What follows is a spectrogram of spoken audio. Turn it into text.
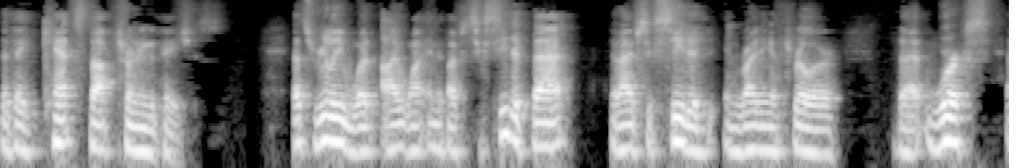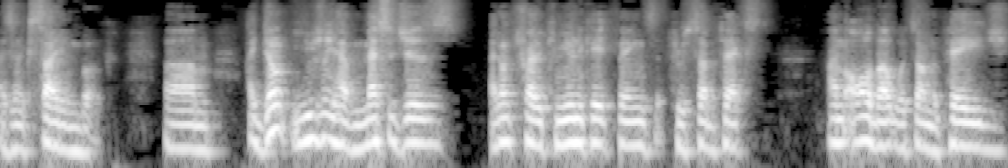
that they can't stop turning the pages. That's really what I want. And if I've succeeded that, then I've succeeded in writing a thriller that works as an exciting book. Um, I don't usually have messages. I don't try to communicate things through subtext. I'm all about what's on the page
